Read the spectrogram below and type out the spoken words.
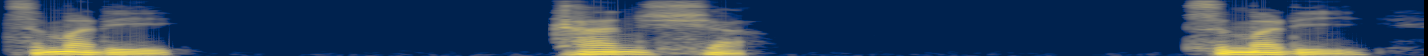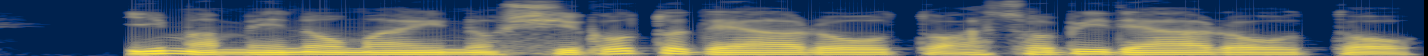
つまり感謝、つまり今目の前の仕事であろうと遊びであろうと、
